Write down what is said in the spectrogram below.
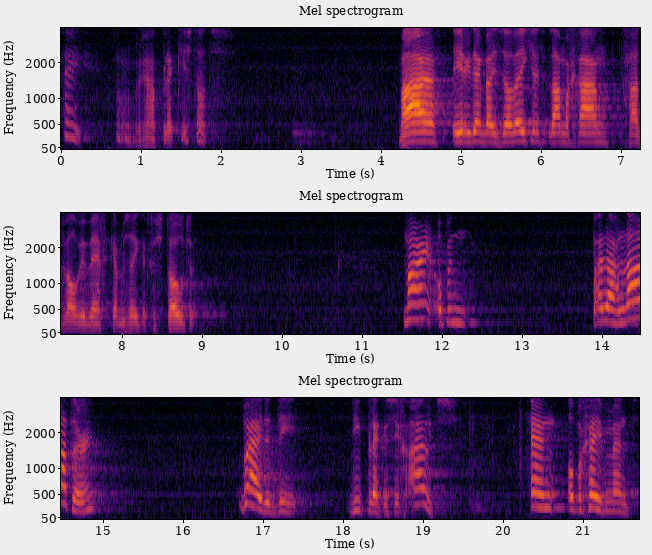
Hé, hey, een raar plekje is dat. Maar Erik denkt bij zichzelf, weet je, laat me gaan, het gaat wel weer weg, ik heb me zeker gestoten. Maar op een paar dagen later breiden die, die plekken zich uit. En op een gegeven moment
